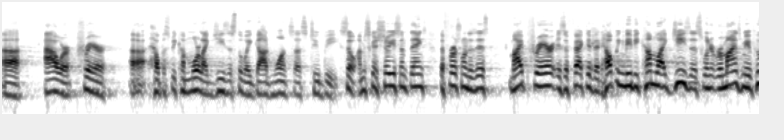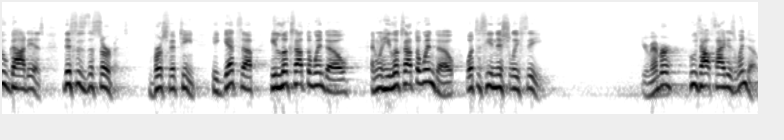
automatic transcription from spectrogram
uh, our prayer uh, help us become more like Jesus the way God wants us to be. So, I'm just going to show you some things. The first one is this My prayer is effective at helping me become like Jesus when it reminds me of who God is. This is the servant. Verse 15. He gets up, he looks out the window, and when he looks out the window, what does he initially see? You remember? Who's outside his window?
